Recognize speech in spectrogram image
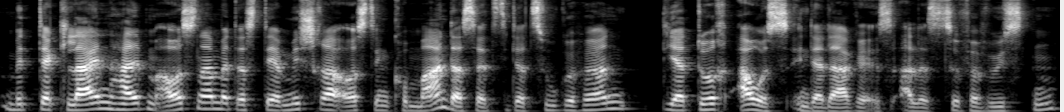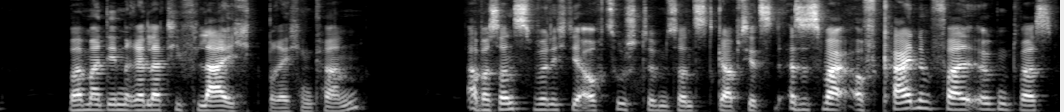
mit der kleinen halben Ausnahme, dass der Mishra aus den Commander-Sets, die dazugehören, ja durchaus in der Lage ist, alles zu verwüsten, weil man den relativ leicht brechen kann. Aber sonst würde ich dir auch zustimmen, sonst gab es jetzt, also es war auf keinen Fall irgendwas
